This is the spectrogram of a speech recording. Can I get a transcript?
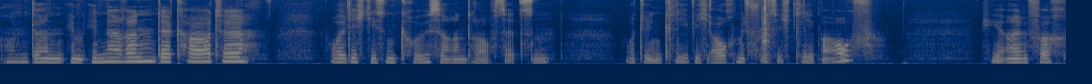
Und dann im Inneren der Karte wollte ich diesen größeren draufsetzen. Und den klebe ich auch mit Flüssigkleber auf. Hier einfach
